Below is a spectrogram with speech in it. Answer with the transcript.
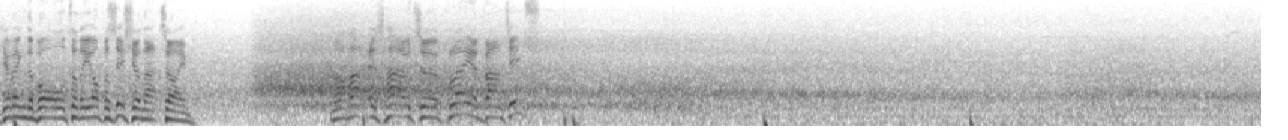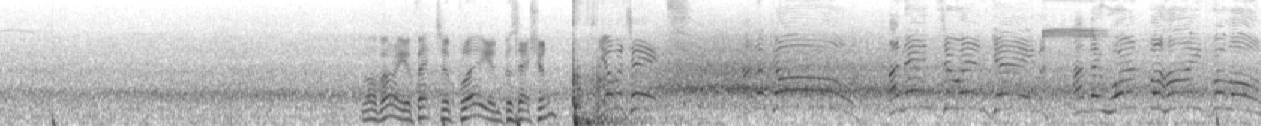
Giving the ball to the opposition that time. Well, that is how to play advantage. Well, very effective play in possession. Jovetic! And a goal! An end-to-end game, and they weren't behind for long.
